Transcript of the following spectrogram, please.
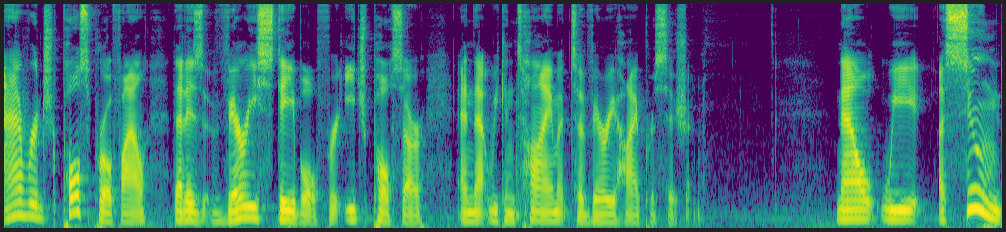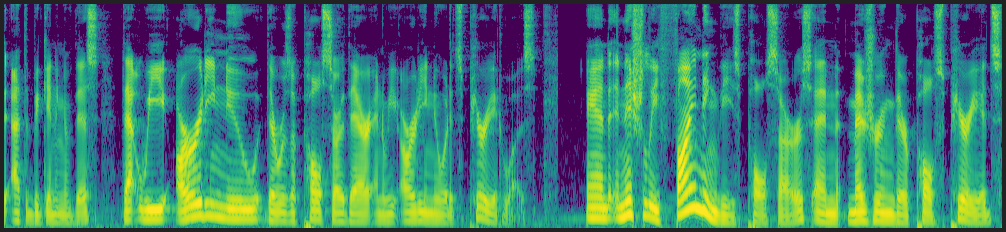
averaged pulse profile that is very stable for each pulsar and that we can time to very high precision. Now, we assumed at the beginning of this that we already knew there was a pulsar there and we already knew what its period was. And initially finding these pulsars and measuring their pulse periods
